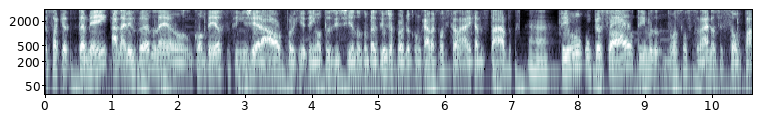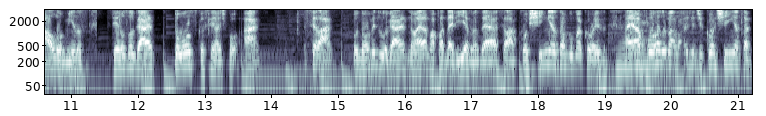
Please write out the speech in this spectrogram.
só que também, analisando, né, um contexto, assim, em geral, porque tem outros destinos no Brasil, de acordo com cada concessionária em cada estado, uhum. tem um, um, pessoal, tem uma, umas concessionárias, não sei se São Paulo, Minas, tem uns lugares toscos, assim, ó, tipo, ah, sei lá, o nome do lugar não era uma padaria, mas era, sei lá, coxinhas alguma coisa. É. Aí é a porra de uma loja de coxinhas, sabe?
